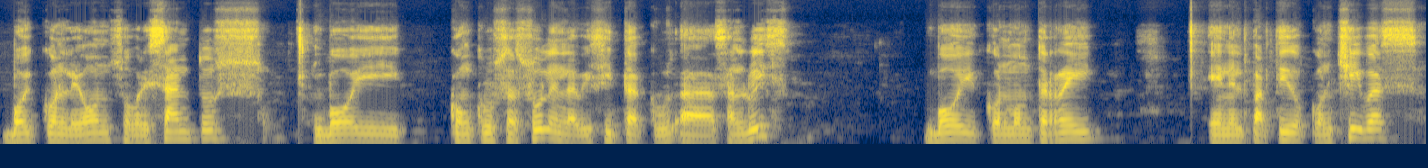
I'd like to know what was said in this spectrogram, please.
Voy con León sobre Santos. Voy con Cruz Azul en la visita a San Luis. Voy con Monterrey en el partido con Chivas.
